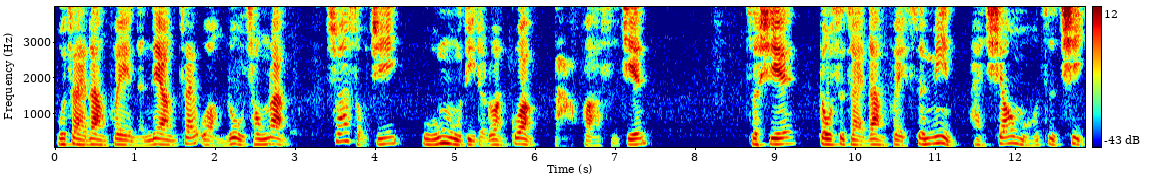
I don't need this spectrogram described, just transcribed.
不再浪费能量在网络冲浪、刷手机、无目的的乱逛、打发时间。这些都是在浪费生命和消磨志气，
